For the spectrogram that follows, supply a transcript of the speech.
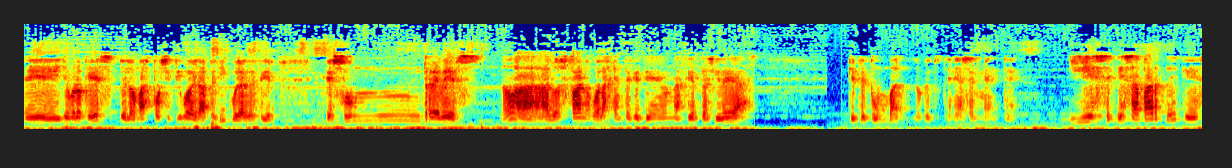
eh, yo creo que es de lo más positivo de la película, es decir, es un revés, ¿no? A, a los fans o a la gente que tiene unas ciertas ideas que te tumban lo que tú tenías en mente. Y es esa parte que es,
